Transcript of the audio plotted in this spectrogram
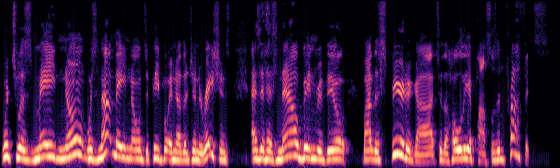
which was made known, was not made known to people in other generations, as it has now been revealed by the Spirit of God to the holy apostles and prophets.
